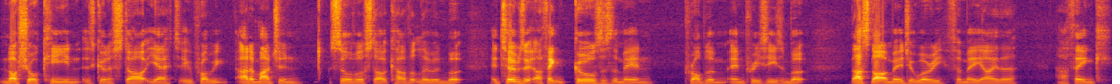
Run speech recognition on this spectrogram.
not sure Kean is going to start yet. He probably, I'd imagine Silva will start Calvert Lewin. But in terms of, I think goals is the main problem in pre-season. But that's not a major worry for me either. I think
